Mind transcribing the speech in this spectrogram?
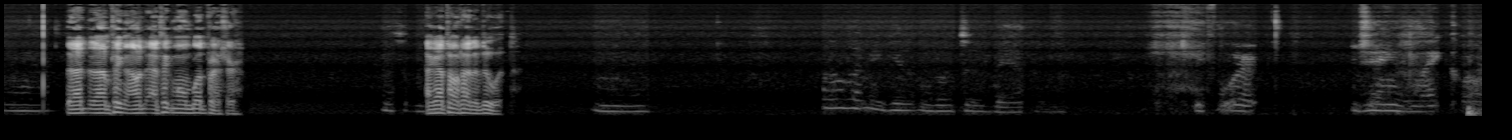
Mm. That, I, that I'm taking I, I take my own blood pressure. I got taught how to do it. Mm. Well, let me get up and go to the bathroom before James might call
